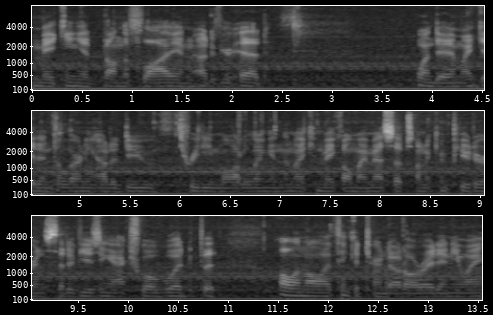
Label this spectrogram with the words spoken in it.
making it on the fly and out of your head. One day I might get into learning how to do 3D modeling and then I can make all my mess ups on a computer instead of using actual wood, but all in all I think it turned out alright anyway.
